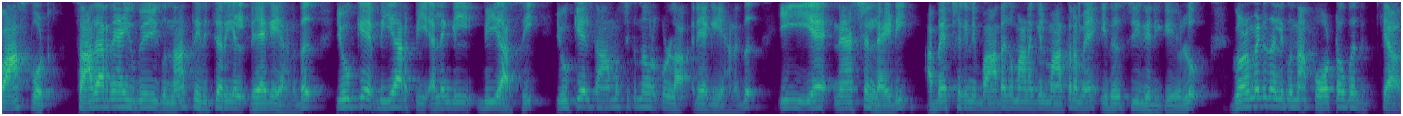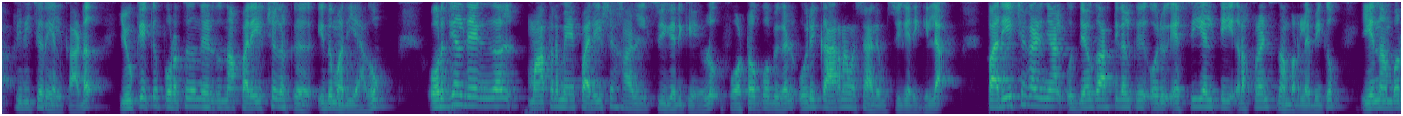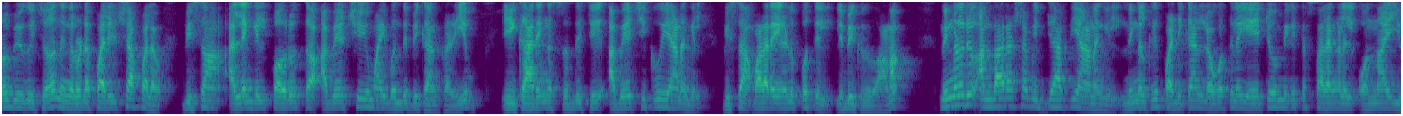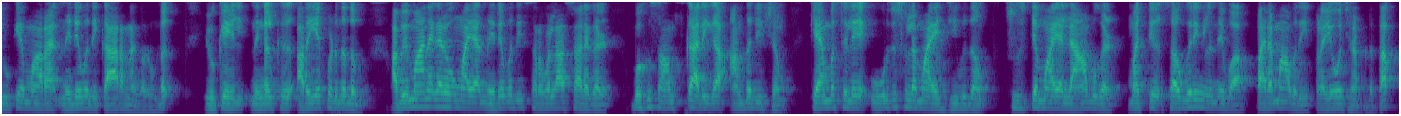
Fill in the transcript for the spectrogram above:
പാസ്പോർട്ട് സാധാരണയായി ഉപയോഗിക്കുന്ന തിരിച്ചറിയൽ രേഖയാണിത്. U K B R P അല്ലെങ്കിൽ ബി ആർ സി യു കെയിൽ താമസിക്കുന്നവർക്കുള്ള രേഖയാണിത്. E A national I D അപേക്ഷകന് ബാധകമാണെങ്കിൽ മാത്രമേ ഇത് സ്വീകരിക്കുകയുള്ളൂ. ഗവൺമെന്റ് നൽകുന്ന ഫോട്ടോ പതിച്ച തിരിച്ചറിയൽ കാർഡ് യു കെക്ക് പുറത്തു നിന്ന് എഴുതുന്ന പരീക്ഷകൾക്ക് ഇത് മതിയാകും. ഒറിജിനൽ രേഖകൾ മാത്രമേ പരീക്ഷ ഹാളിൽ സ്വീകരിക്കുകയുള്ളൂ. ഫോട്ടോ കോപ്പികൾ ഒരു കാരണവശാലും സ്വീകരിക്കില്ല. പരീക്ഷ കഴിഞ്ഞാൽ ഉദ്യോഗാർത്ഥികൾക്ക് ഒരു S C L T reference number ലഭിക്കും. ഈ നമ്പർ ഉപയോഗിച്ച് നിങ്ങളുടെ പരീക്ഷാഫലം വിസ അല്ലെങ്കിൽ പൗരത്വ അപേക്ഷയുമായി ബന്ധിപ്പിക്കാൻ കഴിയും. ഈ കാര്യങ്ങൾ ശ്രദ്ധിച്ച് അപേക്ഷിക്കുകയാണെങ്കിൽ വിസ വളരെ എളുപ്പത്തിൽ ലഭിക്കുന്നതാണ്. നിങ്ങളൊരു അന്താരാഷ്ട്ര വിദ്യാർത്ഥിയാണെങ്കിൽ നിങ്ങൾക്ക് പഠിക്കാൻ ലോകത്തിലെ ഏറ്റവും മികച്ച സ്ഥലങ്ങളിൽ ഒന്നായി യു കെ മാറാൻ നിരവധി കാരണങ്ങളുണ്ട്. യു കെയിൽ നിങ്ങൾക്ക് അറിയപ്പെടുന്നതും അഭിമാനകരവുമായ നിരവധി സർവകലാശാലകൾ ബഹുസാംസ്കാരിക അന്തരീക്ഷം ക്യാമ്പസിലെ ഊർജസ്വലമായ ജീവിതം സുസജ്ജമായ ലാബുകൾ മറ്റ് സൗകര്യങ്ങൾ എന്നിവ പരമാവധി പ്രയോജനപ്പെടുത്താം.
